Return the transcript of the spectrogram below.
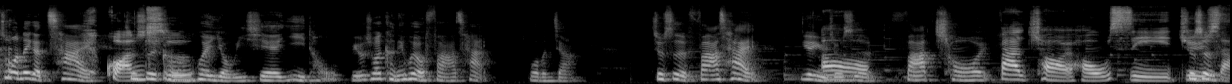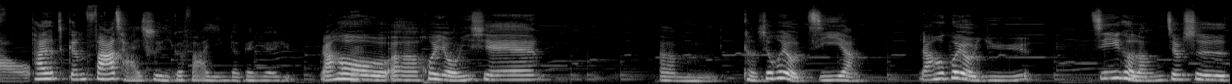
做那个菜 就是可能会有一些意头，比如说肯定会有发菜，我们家就是发菜，粤语就是。发财，发财好事，就手。它跟发财是一个发音的，跟粤语。然后呃，会有一些，嗯，可能就会有鸡呀，然后会有鱼，鸡可能就是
